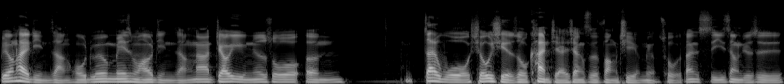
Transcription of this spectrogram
不用太紧张，我觉得没什么好紧张。那交易员就说，嗯，在我休息的时候看起来像是放弃了，没有错，但实际上就是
